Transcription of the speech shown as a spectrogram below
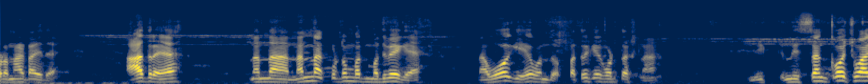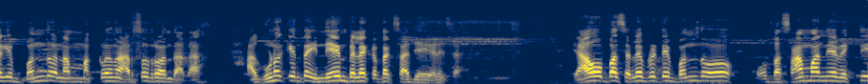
ಒಡನಾಟ ಇದೆ. ಆದರೆ ನನ್ನ ನನ್ನ ಕುಟುಂಬದ ಮದುವೆಗೆ ನಾವು ಹೋಗಿ ಒಂದು ಪತ್ರಿಕೆ ಕೊಟ್ಟ ತಕ್ಷಣ ನಿಸ್ಸಂಕೋಚವಾಗಿ ಬಂದು ನಮ್ಮ ಮಕ್ಕಳನ್ನ ಹರಿಸಿದ್ರು ಅಂದಾಗ ಆ ಗುಣಕ್ಕಿಂತ ಇನ್ನೇನು ಬೆಲೆ ಕಟ್ಟಕ್ಕೆ ಸಾಧ್ಯ ಹೇಳಿ ಸರ್? ಯಾವೊಬ್ಬ ಸೆಲೆಬ್ರಿಟಿ ಬಂದು ಒಬ್ಬ ಸಾಮಾನ್ಯ ವ್ಯಕ್ತಿ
